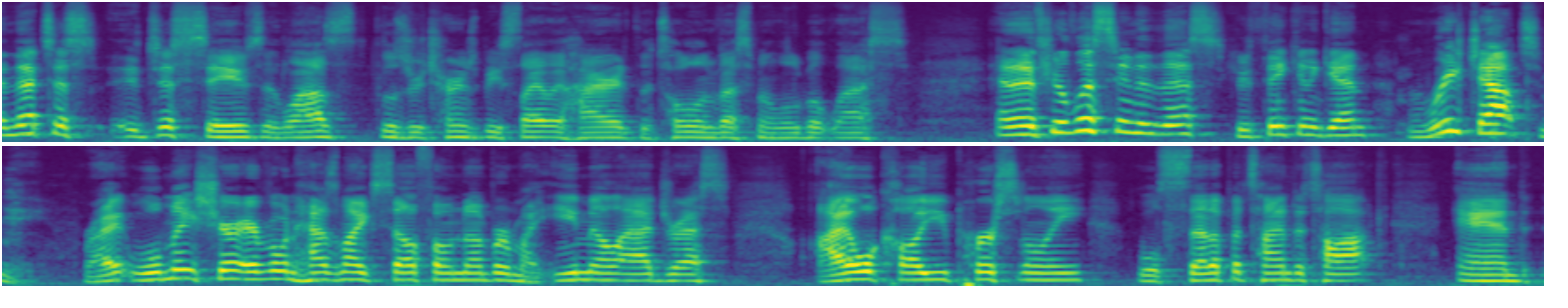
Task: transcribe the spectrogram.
And that just it just saves, it allows those returns to be slightly higher, the total investment a little bit less. And if you're listening to this, you're thinking again, reach out to me, right? We'll make sure everyone has my cell phone number, my email address. I will call you personally. We'll set up a time to talk and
